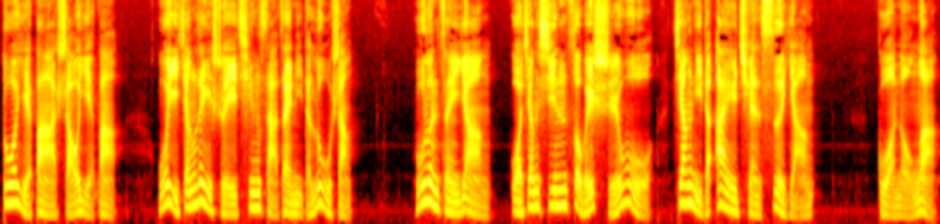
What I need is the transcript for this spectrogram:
多也罢，少也罢，我已将泪水倾洒在你的路上。无论怎样，我将心作为食物，将你的爱犬饲养。果农啊，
